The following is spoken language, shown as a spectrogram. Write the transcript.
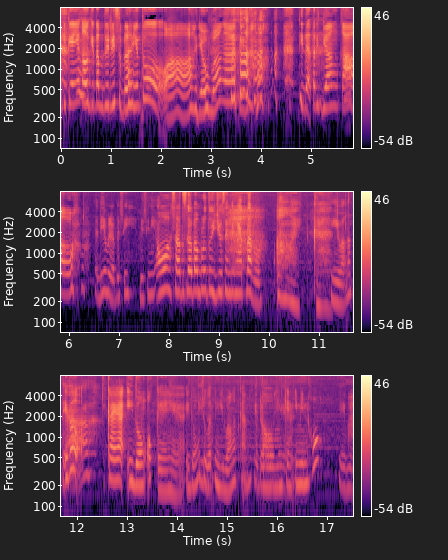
Jadi kayaknya kalau kita berdiri di sebelahnya tuh, wah jauh banget gitu. Tidak terjangkau. dia berapa sih di sini? Oh, 187 cm. Oh my god. Tinggi banget ya. Itu kayak Idong Ok kayaknya ya. Idong juga tinggi banget kan? Lee Atau mungkin Imin Ho Lee Min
